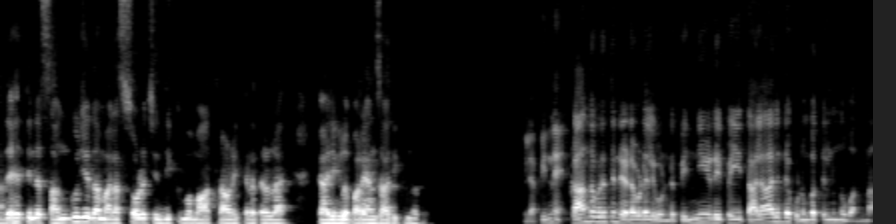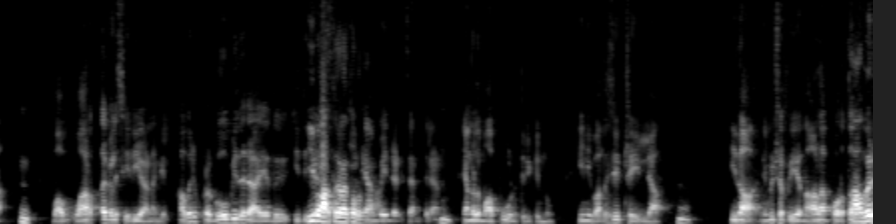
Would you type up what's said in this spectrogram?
അദ്ദേഹത്തിന്റെ സങ്കുചിത മനസ്സോടെ ചിന്തിക്കുമ്പോൾ മാത്രമാണ് ഇത്തരത്തിലുള്ള കാര്യങ്ങൾ പറയാൻ സാധിക്കുന്നത്. ഇല്ല പിന്നെ കാന്തപുരത്തിന്റെ ഇടപെടൽ കൊണ്ട് പിന്നീട് ഇപ്പൊ ഈ തലാലിന്റെ കുടുംബത്തിൽ നിന്ന് വന്ന വാർത്തകൾ ശരിയാണെങ്കിൽ അവർ പ്രകോപിതരായത് ഇത് ഈ വാർത്തകളെ. ക്യാമ്പയിന്റെ അടിസ്ഥാനത്തിലാണ്. ഞങ്ങൾ മാപ്പ് കൊടുത്തിരിക്കുന്നു. ഇനി വധശിക്ഷയില്ല. ഇതാ നിമിഷപ്രിയ നാളെ പുറത്ത് അവർ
